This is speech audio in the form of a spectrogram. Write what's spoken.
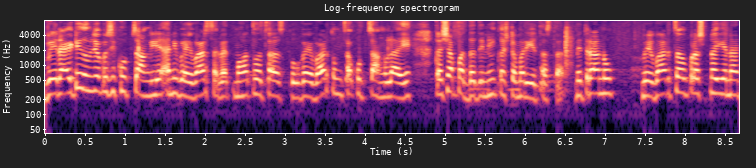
व्हेरायटी तुमच्यापाशी खूप चांगली आहे आणि व्यवहार सगळ्यात महत्त्वाचा असतो. व्यवहार तुमचा खूप चांगला आहे. तशा पद्धतीने कस्टमर येत असतात. मित्रांनो व्यवहारचा प्रश्न येणार.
